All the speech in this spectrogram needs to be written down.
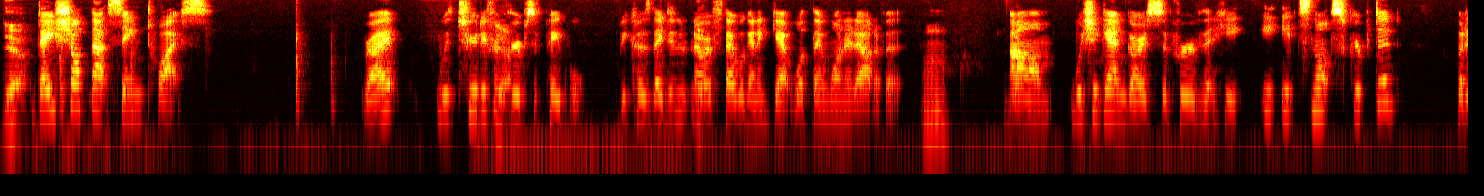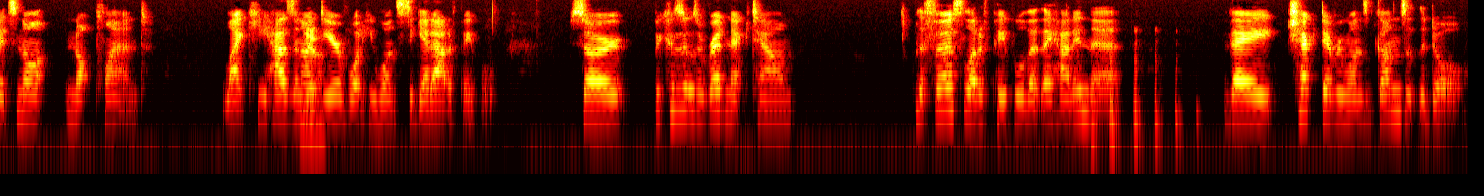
yeah, they shot that scene twice, right? With two different Yeah. groups of people because they didn't know Yeah. if they were going to get what they wanted out of it. Mm. Yeah. Um, which again goes to prove that he i- it's not scripted, but it's not not planned. Like he has an Yeah. idea of what he wants to get out of people. So because it was a redneck town, the first lot of people that they had in there, they checked everyone's guns at the door.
